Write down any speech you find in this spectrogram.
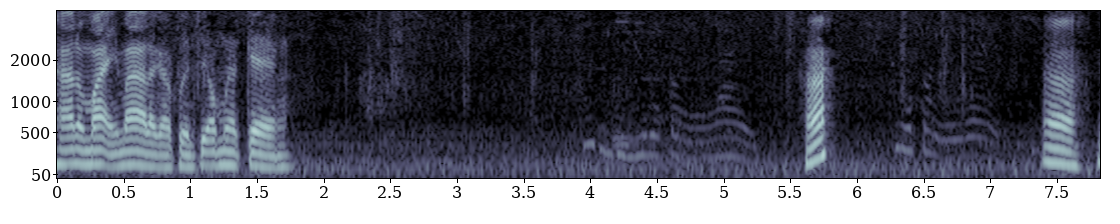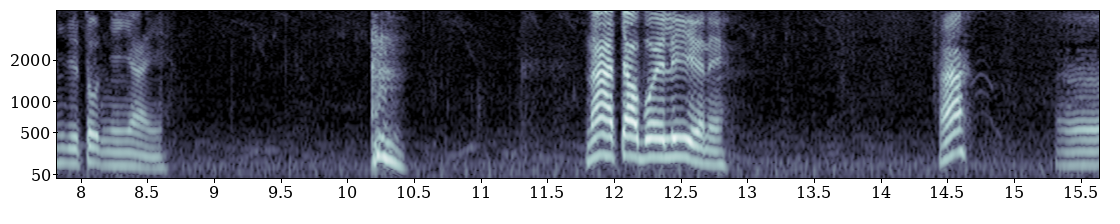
หาหน่อไม้มาแล้วก็เพิ่อนสิเอาเมื่อแกงฮะมีต้นใหญ่เออมีต่ต้นใหญ่ๆหน้าเจ้าเบยลี่อะนี่ฮะเออ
